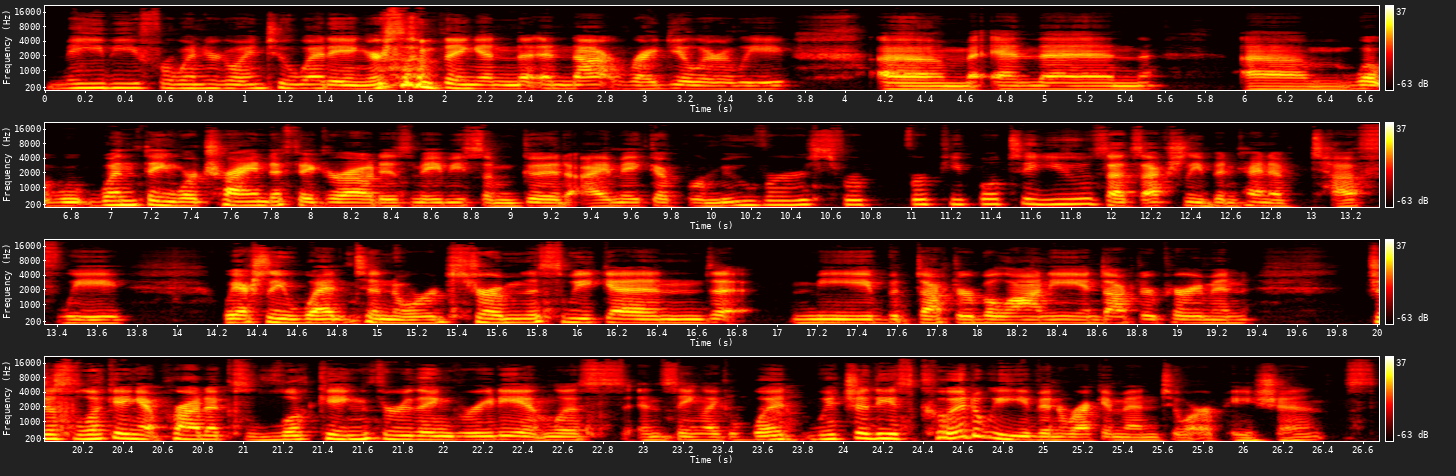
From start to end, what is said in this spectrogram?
maybe for when you're going to a wedding or something and and not regularly. Um, and then um, what one thing we're trying to figure out is maybe some good eye makeup removers for for people to use. That's actually been kind of tough. We we actually went to Nordstrom this weekend, me, Dr. Balani and Dr. Periman, just looking at products, looking through the ingredient lists and seeing like what which of these could we even recommend to our patients.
